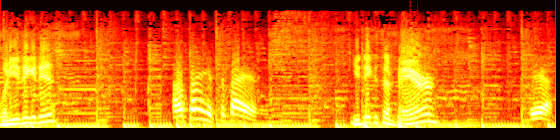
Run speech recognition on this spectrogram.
What do you think it is? I think it's a bear. You think it's a bear? Yeah.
